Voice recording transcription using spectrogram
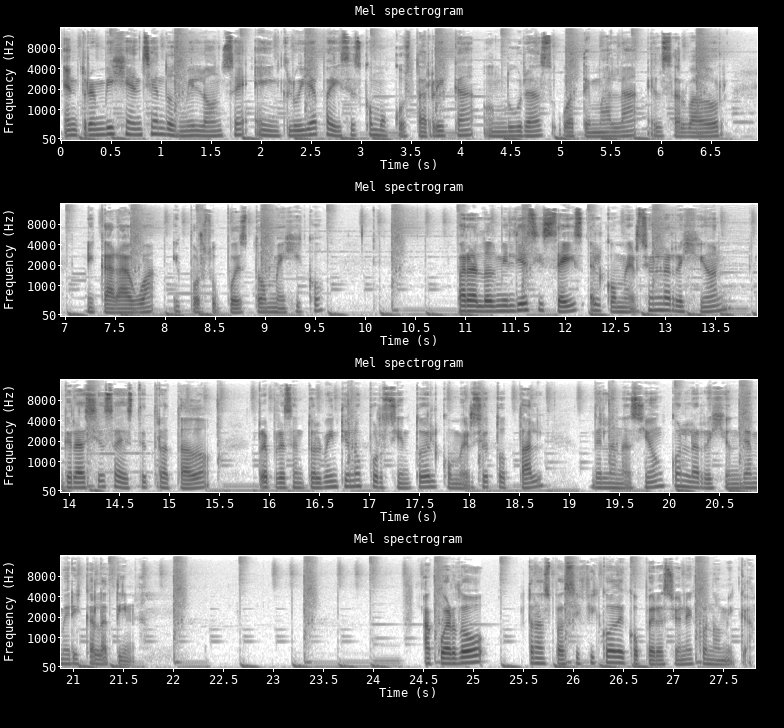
Entró en vigencia en 2011 e incluye a países como Costa Rica, Honduras, Guatemala, El Salvador, Nicaragua y por supuesto México. Para el 2016 el comercio en la región, gracias a este tratado, representó el 21% del comercio total de la nación con la región de América Latina. Acuerdo Transpacífico de Cooperación Económica.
